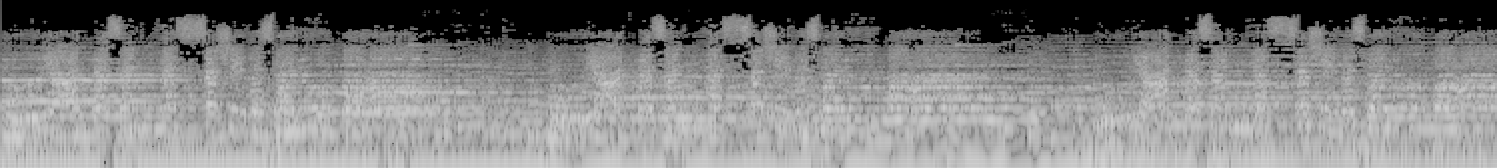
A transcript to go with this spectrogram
भूयात्प्रसन्नः स शिवस्वरूपः भूयात्प्रसन्नः स शिवस्वरूपः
